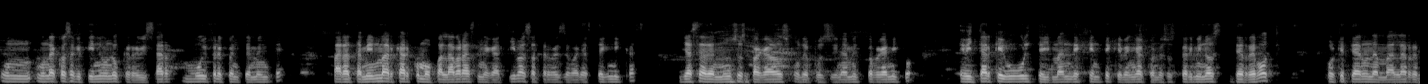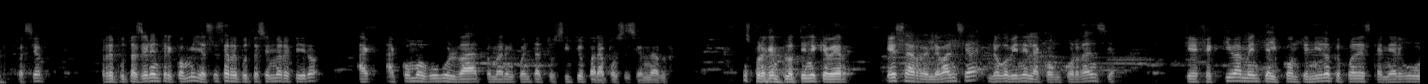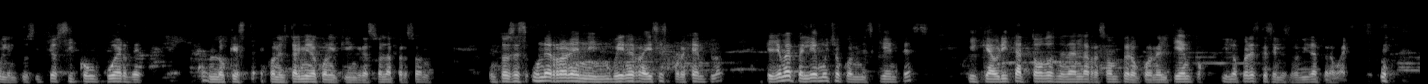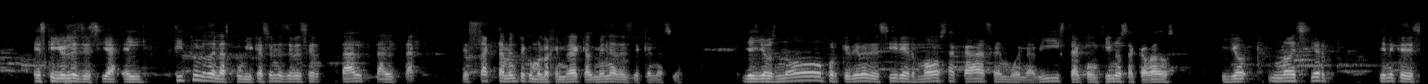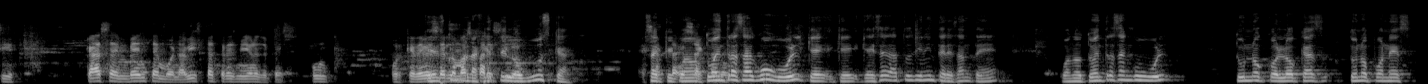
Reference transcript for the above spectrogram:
una cosa que tiene uno que revisar muy frecuentemente para también marcar como palabras negativas a través de varias técnicas, ya sea de anuncios pagados o de posicionamiento orgánico, evitar que Google te mande gente que venga con esos términos de rebote, porque te dan una mala reputación. Reputación entre comillas, esa reputación me refiero a, a cómo Google va a tomar en cuenta tu sitio para posicionarlo. Pues, por ejemplo, tiene que ver esa relevancia, luego viene la concordancia que efectivamente el contenido que puede escanear Google en tu sitio sí concuerde con, lo que con el término con el que ingresó la persona. Entonces, un error en bienes raíces, por ejemplo, que yo me peleé mucho con mis clientes y que ahorita todos me dan la razón, pero con el tiempo. Y lo peor es que se les olvida, pero bueno. es que yo les decía, el título de las publicaciones debe ser tal, tal, tal. Exactamente como lo genera Calmena desde que nació. Y ellos, no, porque debe decir hermosa casa en Buenavista, con finos acabados. Y yo, no es cierto. Tiene que decir, casa en venta en Buenavista, 3 millones de pesos. Punto. Porque debe ser lo más la parecido. gente lo busca. O sea, que cuando tú entras a Google, que, que, que, ese dato es bien interesante, ¿eh? Cuando tú entras en Google, tú no colocas, tú no pones...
